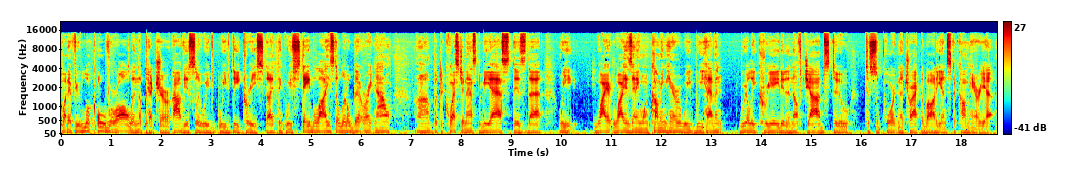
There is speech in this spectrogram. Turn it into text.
but if you look overall in the picture, obviously we've we've decreased. I think we've stabilized a little bit right now. Uh, but the question has to be asked: Is that we why why is anyone coming here? We we haven't really created enough jobs to to support an attractive audience to come here yet.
